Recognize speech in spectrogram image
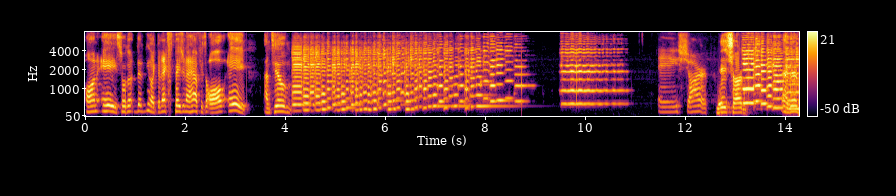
on A. So that the, you know, like the next page and a half is all A until A sharp. A sharp. And then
